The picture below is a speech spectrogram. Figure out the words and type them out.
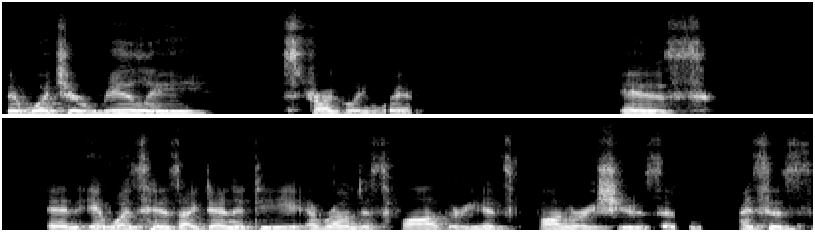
that what you're really struggling with is, and it was his identity around his father. He had father issues. And I says,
